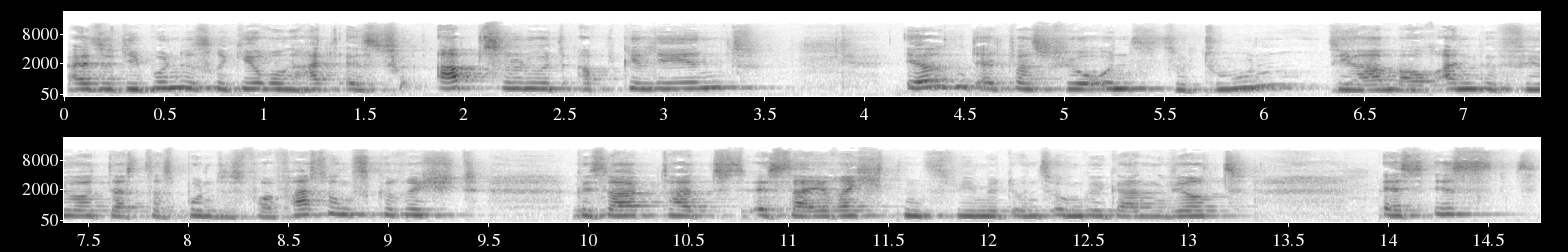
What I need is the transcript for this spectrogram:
Also die Bundesregierung hat es absolut abgelehnt, irgendetwas für uns zu tun. Sie haben auch angeführt, dass das Bundesverfassungsgericht gesagt hat, es sei rechtens, wie mit uns umgegangen wird. Es ist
